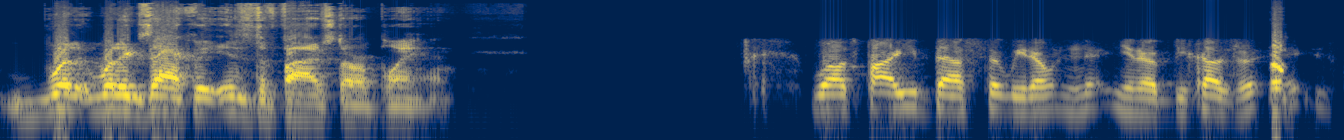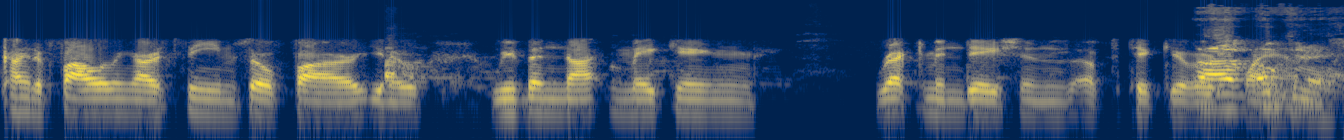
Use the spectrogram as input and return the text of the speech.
what? What exactly is the five star plan? Well, it's probably best that we don't, you know, because kind of following our theme so far, you know, we've been not making recommendations of particular Uh, plans, okay,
